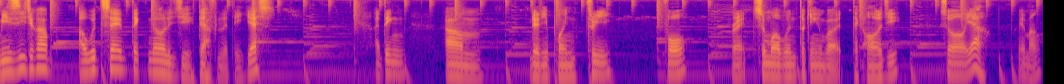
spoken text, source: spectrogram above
Mizi cakap, I would say technology definitely yes. I think um, dari point three, four, right? Semua pun talking about technology. So yeah, memang.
